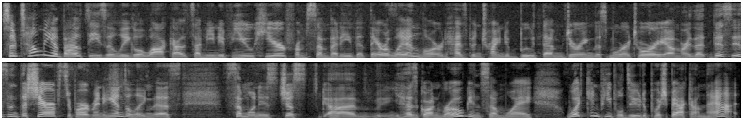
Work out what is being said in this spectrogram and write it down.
So tell me about these illegal lockouts. I mean, if you hear from somebody that their landlord has been trying to boot them during this moratorium, or that this isn't the sheriff's department handling this, someone is just uh, has gone rogue in some way. What can people do to push back on that?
